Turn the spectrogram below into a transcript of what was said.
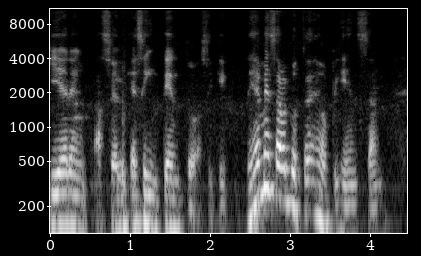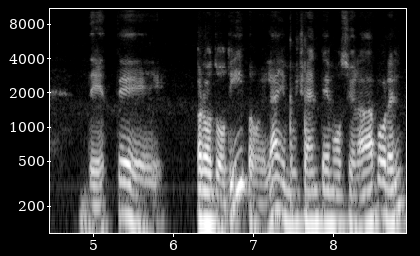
quieren hacer ese intento. Así que déjenme saber qué ustedes piensan de este prototipo, ¿verdad? Hay mucha gente emocionada por él.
